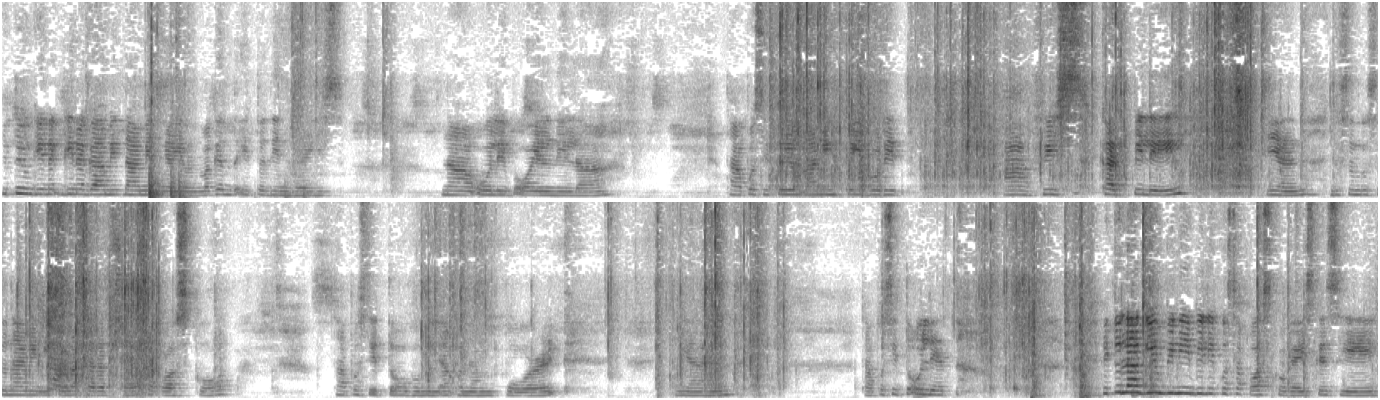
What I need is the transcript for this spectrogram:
Ito yung gina ginagamit namin ngayon. Maganda ito din guys. Na olive oil nila. Tapos ito yung aming favorite uh, fish cod fillet. Yan. Gustong gusto namin ito. Masarap siya sa Costco. Tapos ito, bumili ako ng pork. Yan. Tapos ito ulit. Ito lagi yung binibili ko sa Costco guys kasi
